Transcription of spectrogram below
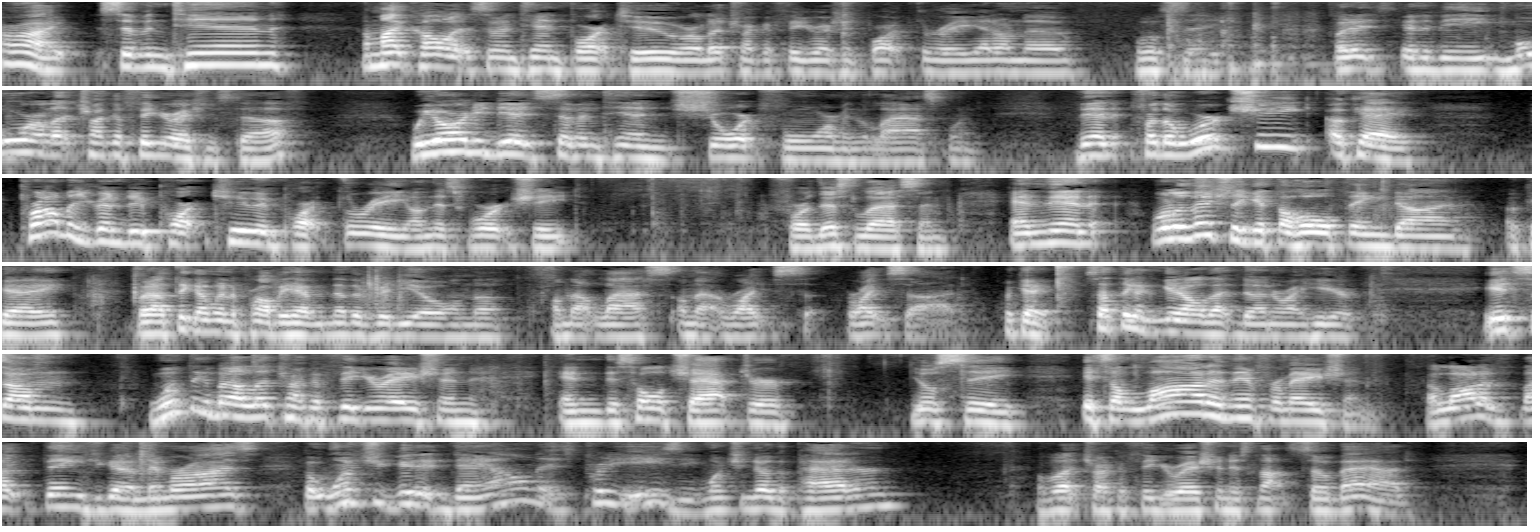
All right, 710. I might call it 710 Part 2 or Electron Configuration Part 3. I don't know. We'll see. But it's going to be more electron configuration stuff. We already did 710 short form in the last one. Then for the worksheet, okay, probably you're going to do Part 2 and Part 3 on this worksheet for this lesson. And then we'll eventually get the whole thing done, okay? But I think I'm going to probably have another video on the on that last on that right right side. Okay, so I think I can get all that done right here. It's um one thing about electron configuration and this whole chapter, you'll see it's a lot of information, a lot of like things you got to memorize. But once you get it down, it's pretty easy. Once you know the pattern of electron configuration, it's not so bad.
